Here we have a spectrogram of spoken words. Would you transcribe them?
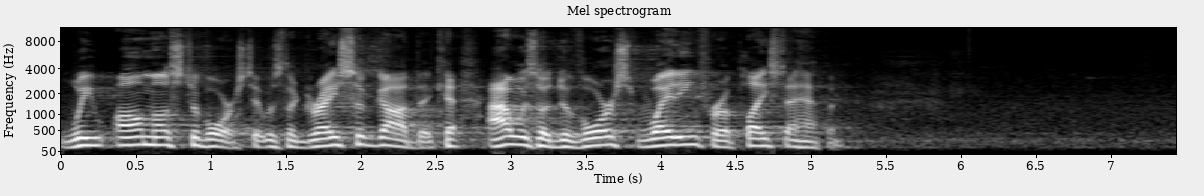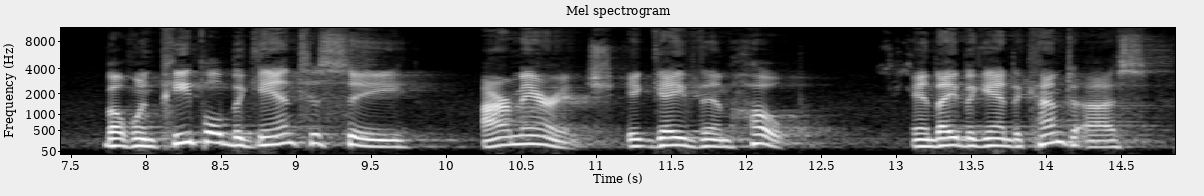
we almost divorced. It was the grace of God that kept, I was a divorce waiting for a place to happen. But when people began to see our marriage, it gave them hope. And they began to come to us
